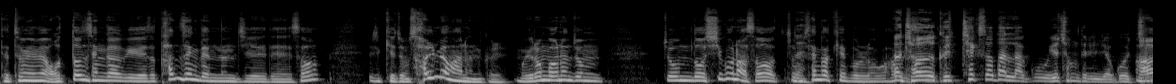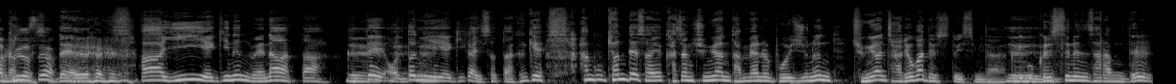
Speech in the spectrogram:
대통령의 어떤 생각에 의해서 탄생됐는지에 대해서 이렇게 좀 설명하는 글. 뭐 이런 거는 좀, 좀 더 쉬고 나서 좀 네. 생각해 보려고 하고. 아, 저 있습니다. 그책 써달라고 요청드리려고 아, 그러셨어요? 네. 예. 아, 이 얘기는 왜 나왔다. 그때 예, 어떤 예, 예. 얘기가 있었다. 그게 한국 현대사의 가장 중요한 단면을 보여주는 중요한 자료가 될 수도 있습니다. 그리고 예, 예. 글 쓰는 사람들한테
